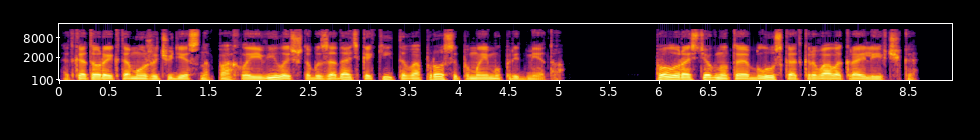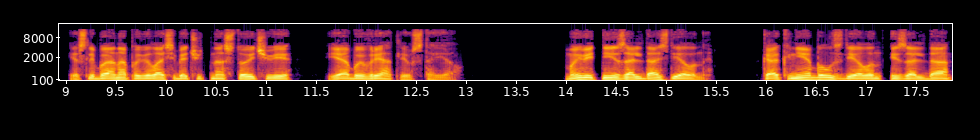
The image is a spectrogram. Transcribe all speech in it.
от которой к тому же чудесно пахло, явилась, чтобы задать какие-то вопросы по моему предмету. Полурастегнутая блузка открывала край лифчика. Если бы она повела себя чуть настойчивее, я бы вряд ли устоял. Мы ведь не изо льда сделаны. Как не был сделан изо льда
